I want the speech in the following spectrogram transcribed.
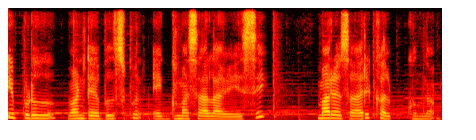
ఇప్పుడు వన్ టేబుల్ స్పూన్ ఎగ్ మసాలా వేసి మరోసారి కలుపుకుందాం.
